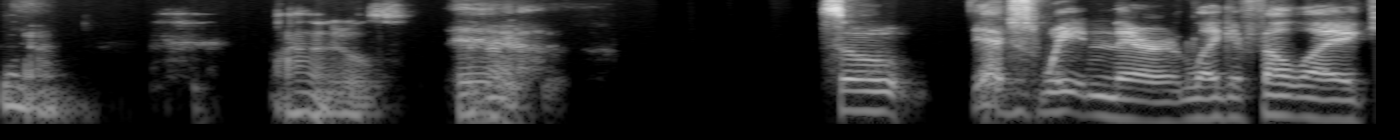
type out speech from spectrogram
Yeah. Island noodles. Yeah. So yeah, just waiting there. Like it felt like,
